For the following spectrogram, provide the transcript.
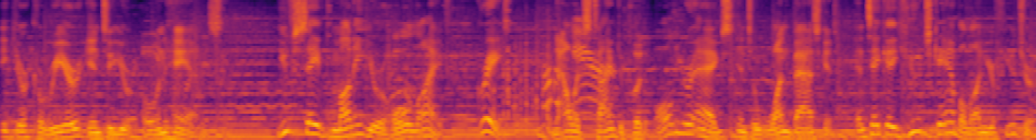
Take your career into your own hands. You've saved money your whole life. Great. Now it's time to put all your eggs into one basket and take a huge gamble on your future.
